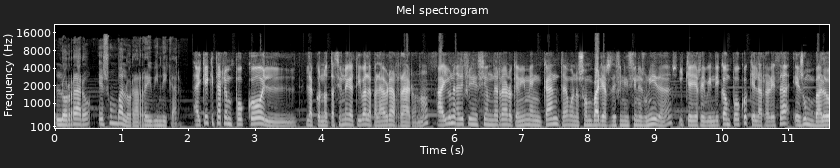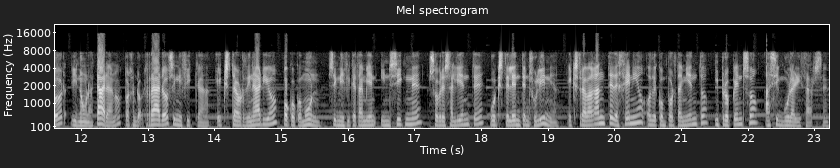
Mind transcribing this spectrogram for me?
lo raro es un valor a reivindicar. Hay que quitarle un poco la connotación negativa a la palabra raro, ¿no? Hay una definición de raro que a mí me encanta, bueno, son varias definiciones unidas, y que reivindica un poco que la rareza es un valor y no una tara, ¿no? Por ejemplo, raro significa extraordinario, poco común. Significa también insigne, sobresaliente, o excelente en su línea, extravagante de genio o de comportamiento y propenso a singularizarse.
